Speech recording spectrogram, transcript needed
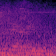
Legendary.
